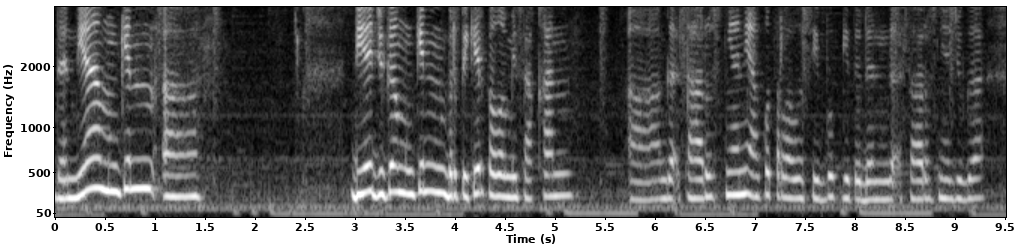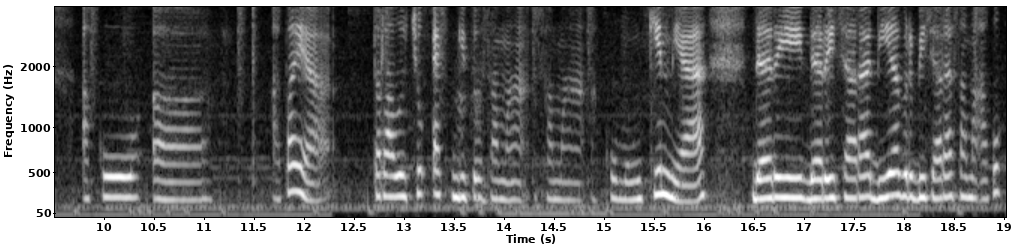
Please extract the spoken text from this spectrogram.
Dan ya mungkin uh, dia juga mungkin berpikir kalau misalkan uh, nggak seharusnya nih aku terlalu sibuk gitu dan nggak seharusnya juga aku uh, apa ya terlalu cuek gitu sama sama aku mungkin ya. Dari dari cara dia berbicara sama aku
